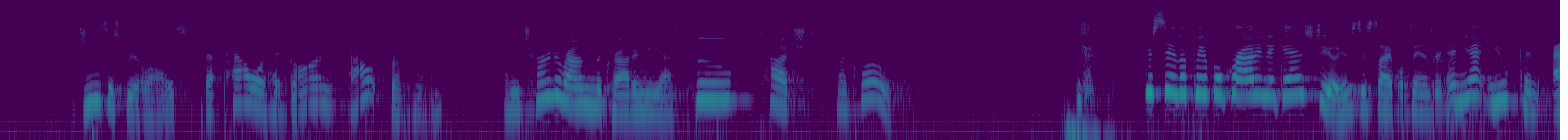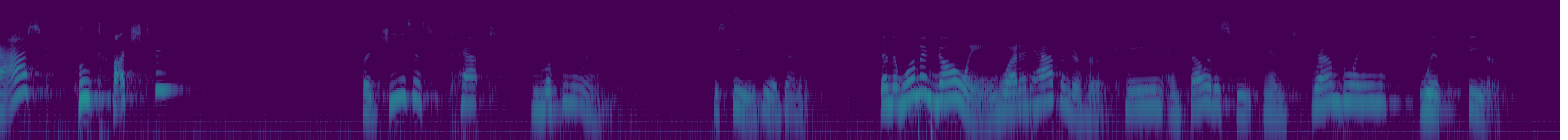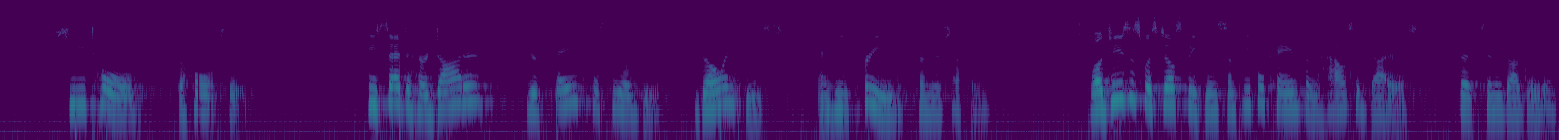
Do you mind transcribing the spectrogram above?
Jesus realized that power had gone out from him, and he turned around in the crowd and he asked, Who touched my clothes? You see the people crowding against you, his disciples answered, and yet you can ask, Who touched me? But Jesus kept looking around to see who had done it. Then the woman, knowing what had happened to her, came and fell at his feet, and trembling with fear, she told the whole truth. He said to her, Daughter, your faith has healed you. Go in peace and be freed from your suffering. While Jesus was still speaking, some people came from the house of Jairus, the synagogue leader.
